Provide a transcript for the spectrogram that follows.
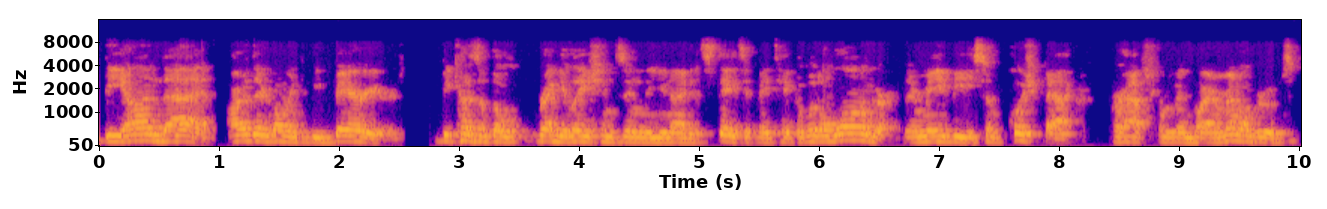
beyond that, are there going to be barriers? Because of the regulations in the United States, it may take a little longer. There may be some pushback, perhaps from environmental groups,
